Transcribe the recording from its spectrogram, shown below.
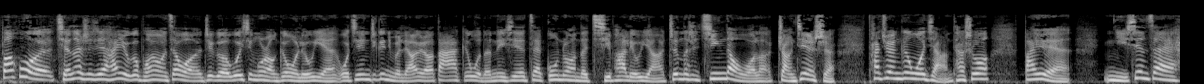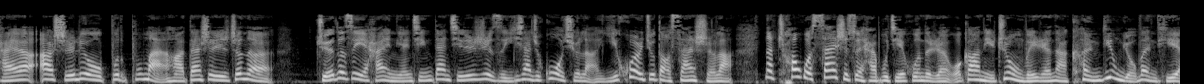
包括前段时间还有个朋友在我这个微信公众号给我留言，我今天就跟你们聊一聊，大家给我的那些在公众号的奇葩留言啊，真的是惊到我了，长见识。他居然跟我讲，他说八月你现在还二十六不不满哈，但是真的。觉得自己还很年轻，但其实日子一下就过去了，一会儿就到三十了。那超过三十岁还不结婚的人，我告诉你，这种为人呐，肯定有问题。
